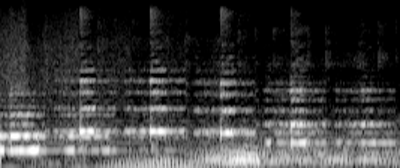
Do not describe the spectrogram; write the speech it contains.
Thank you.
